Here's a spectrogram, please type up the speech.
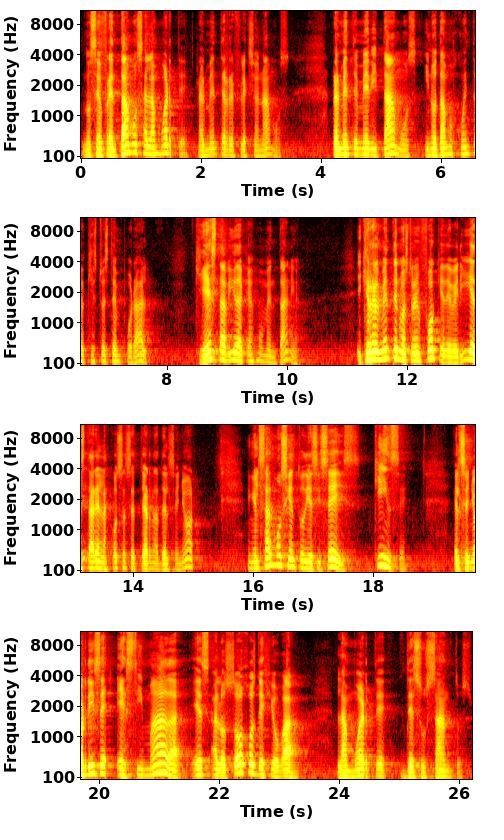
nos enfrentamos a la muerte, realmente reflexionamos, realmente meditamos y nos damos cuenta que esto es temporal, que esta vida que es momentánea y que realmente nuestro enfoque debería estar en las cosas eternas del Señor. En el Salmo 116, 15, el Señor dice, estimada es a los ojos de Jehová la muerte de sus santos.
